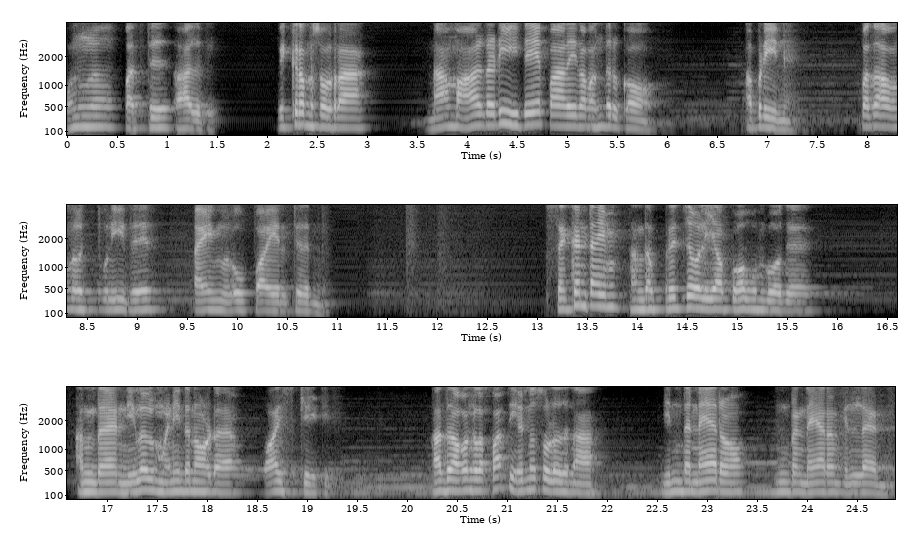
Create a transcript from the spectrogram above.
ஒன்று பத்து ஆகுது. விக்ரம் சொல்கிறான் நாம் ஆல்ரெடி இதே பாதையில் வந்திருக்கோம். அப்படின்னு. இப்போ தான் அவங்களுக்கு புரியுது டைம் லூப்பாக இருக்குதுன்னு செகண்ட் டைம் அந்த பிரிட்ஜ் வழியாக போகும்போது அந்த நிழல் மனிதனோட வாய்ஸ் கேட்குது அது அவங்கள பார்த்து என்ன சொல்லுதுன்னா இந்த நேரம் இந்த நேரம் இல்லைன்னு.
